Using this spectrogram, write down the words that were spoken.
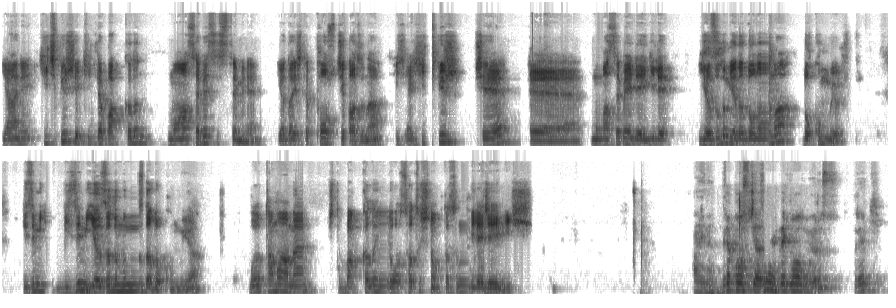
yani hiçbir şekilde bakkalın muhasebe sistemine ya da işte post cihazına hiç, yani hiçbir şeye e, muhasebeyle ilgili yazılım ya da donanıma dokunmuyoruz. Bizim bizim yazılımımız da dokunmuyor. Bu tamamen işte bakkalın ya da o satış noktasının bileceği bir iş. Aynen. Bir de post cihazına entegre olmuyoruz. Direkt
